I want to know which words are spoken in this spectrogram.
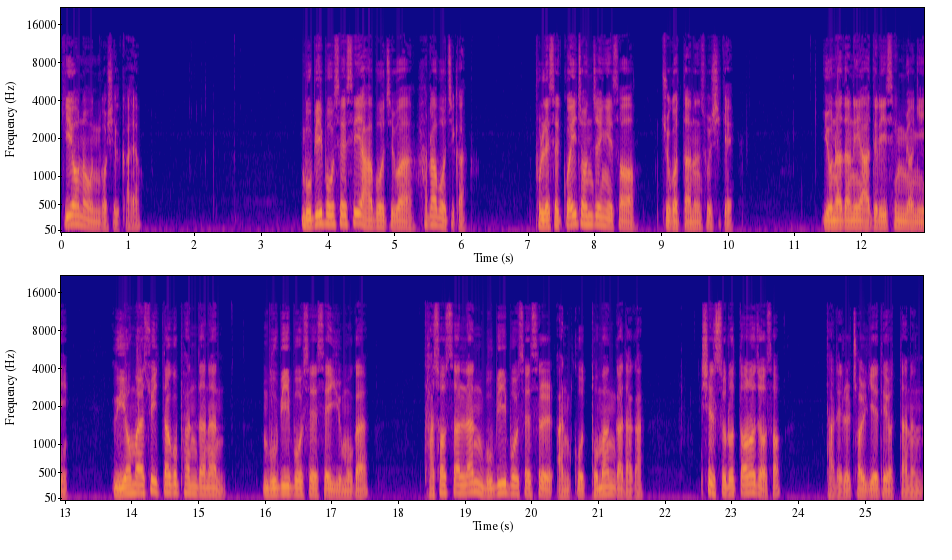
끼워 넣은 것일까요? 무비보셋의 아버지와 할아버지가 블레셋과의 전쟁에서 죽었다는 소식에 요나단의 아들이 생명이 위험할 수 있다고 판단한 무비보셋의 유모가 다섯 살 난 무비보셋을 안고 도망가다가 실수로 떨어져서 다리를 절게 되었다는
